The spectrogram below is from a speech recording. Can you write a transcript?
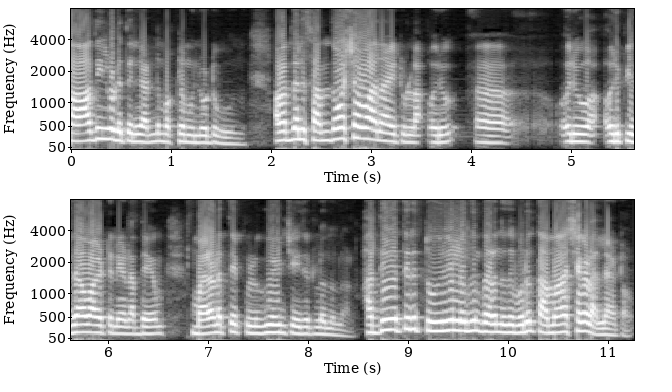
പാതയിലൂടെ തന്നെ രണ്ട് മക്കൾ മുന്നോട്ട് പോകുന്നു. അപ്പൊ എന്തായാലും സന്തോഷവാനായിട്ടുള്ള ഒരു ഒരു ഒരു പിതാവായിട്ട് തന്നെയാണ് അദ്ദേഹം മരണത്തെ പുഴുകുകയും ചെയ്തിട്ടുള്ളത് എന്നുള്ളതാണ്. അദ്ദേഹത്തിന്റെ തൊഴിലിൽ നിന്നും പിറന്നത് വെറും തമാശകളല്ല കേട്ടോ.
